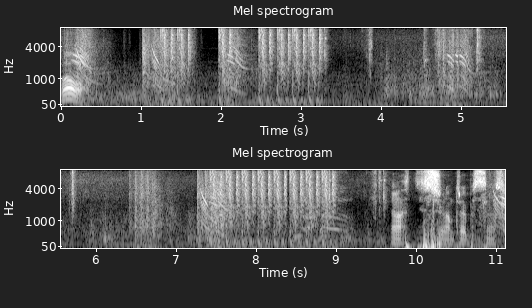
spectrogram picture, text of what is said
Wow! A, strzelam trochę bez sensu.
